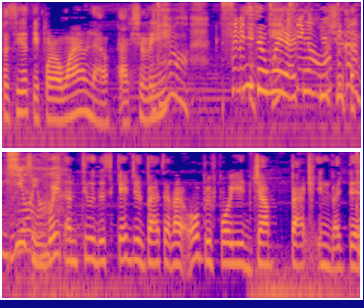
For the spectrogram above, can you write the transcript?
facility for a while now, actually. Either way, I think you should at least wait until the scheduled battles are over before you jump back in like this.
